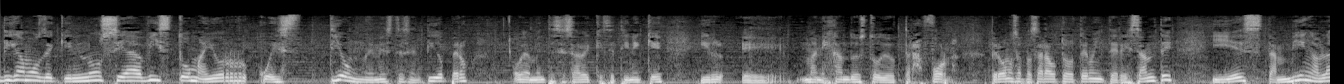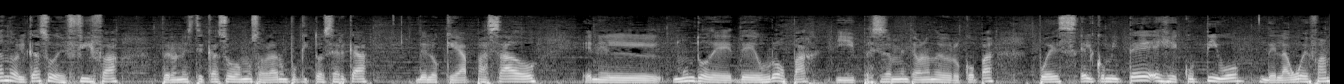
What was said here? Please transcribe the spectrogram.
digamos de que no se ha visto mayor cuestión en este sentido, pero obviamente se sabe que se tiene que ir eh, manejando esto de otra forma. Pero vamos a pasar a otro tema interesante y es también hablando del caso de FIFA pero en este caso vamos a hablar un poquito acerca de lo que ha pasado en el mundo de, Europa y precisamente hablando de Eurocopa, pues el comité ejecutivo de la UEFA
